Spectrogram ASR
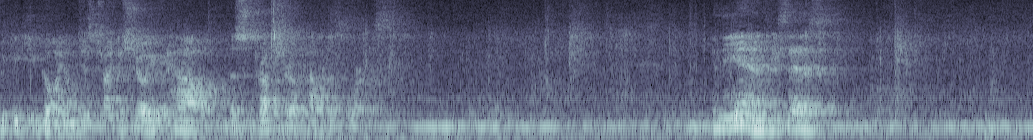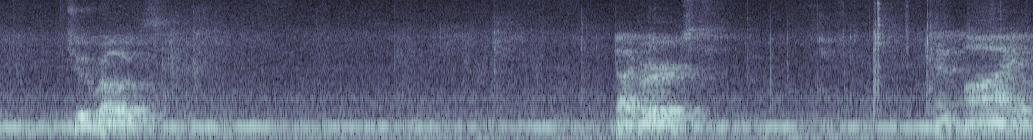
We could keep going. I'm just trying to show you how the structure of how this works. In the end, he says, two roads diverged, and I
